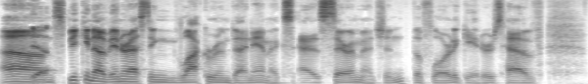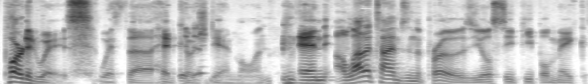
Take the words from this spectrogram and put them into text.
Um, yeah. Speaking of interesting locker room dynamics, as Sarah mentioned, the Florida Gators have parted ways with uh, head coach Dan Mullen, and a lot of times in the pros, you'll see people make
